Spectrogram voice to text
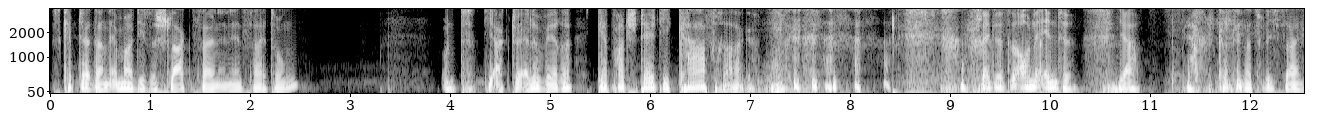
Es gibt ja dann immer diese Schlagzeilen in den Zeitungen. Und die aktuelle wäre, Gebhardt stellt die K-Frage. Vielleicht ist es auch eine Ente. Ja, ja, das könnte natürlich sein.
